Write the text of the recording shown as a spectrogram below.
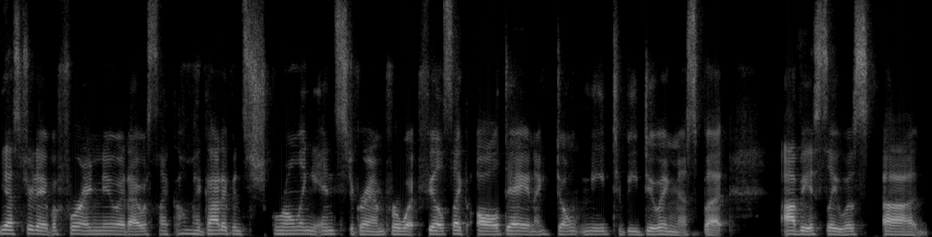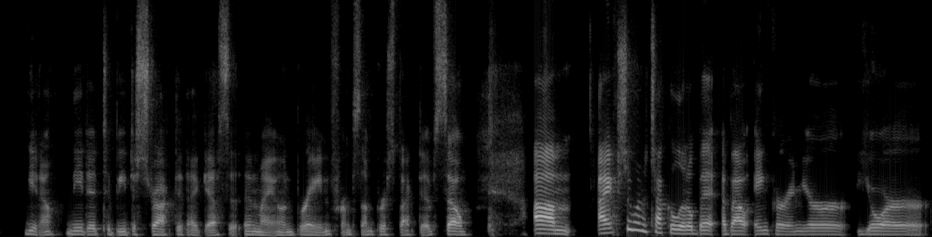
yesterday, before I knew it, I was like, oh my God, I've been scrolling Instagram for what feels like all day and I don't need to be doing this. But obviously, was, uh, you know, needed to be distracted, I guess, in my own brain from some perspective. So, um, I actually want to talk a little bit about ANCKOR and your your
